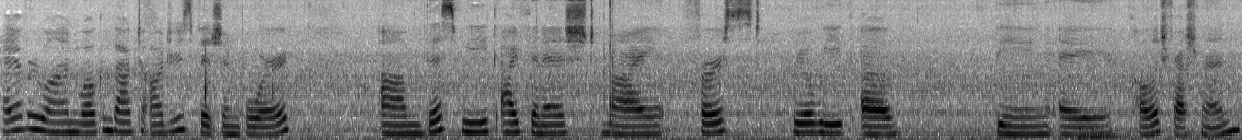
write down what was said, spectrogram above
Hey everyone, welcome back to Audrey's Vision Board. Um, this week I finished my first real week of being a college freshman,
